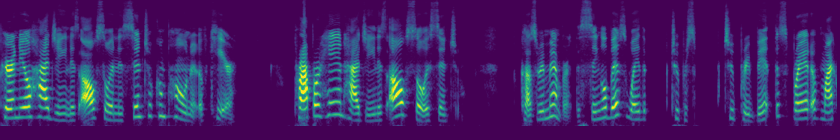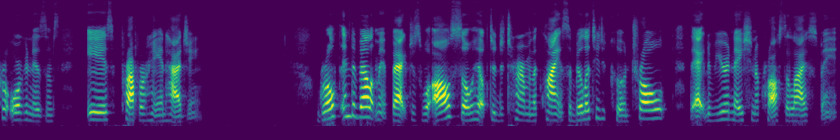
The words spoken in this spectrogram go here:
Perineal hygiene is also an essential component of care. Proper hand hygiene is also essential because remember, the single best way to to prevent the spread of microorganisms is proper hand hygiene. Growth and development factors will also help to determine the client's ability to control the act of urination across the lifespan.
